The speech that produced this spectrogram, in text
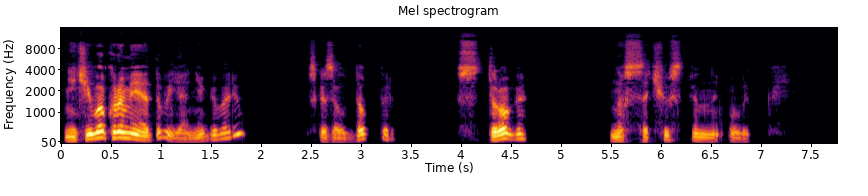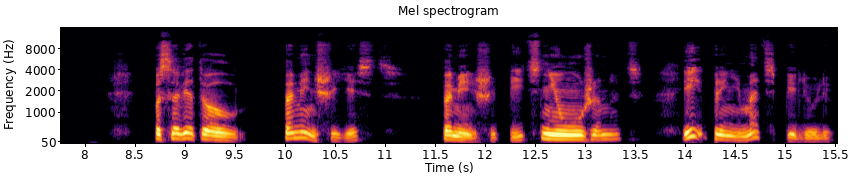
Ничего кроме этого я не говорю, сказал доктор строго, но с сочувственной улыбкой. Посоветовал поменьше есть, поменьше пить, не ужинать и принимать пилюли.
